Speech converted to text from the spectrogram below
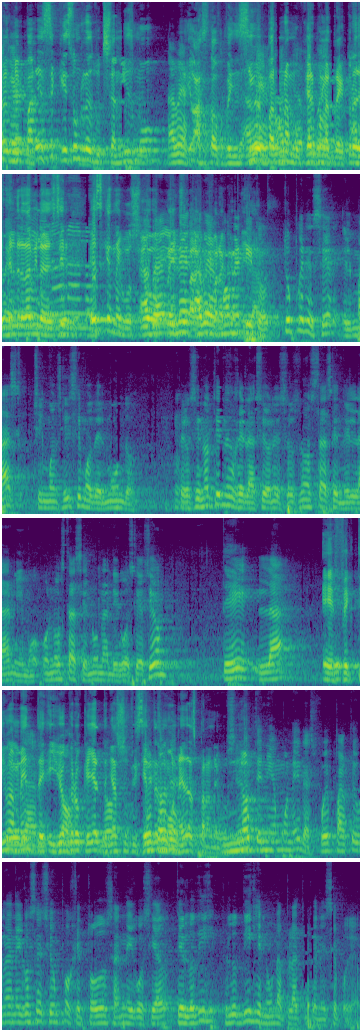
Entonces, que- me parece que es un reduccionismo ver. hasta ofensivo ver, para una ver, mujer con la trayectoria a de ver. Mildred Dávila decir, es que negoció A ver, Pech para a ver, fuera momentito. candidato. Tú puedes ser el más chingoncísimo del mundo, pero si no tienes relaciones o no estás en el ánimo o no estás en una negociación, te la... Efectivamente, te la- y yo creo que ella tenía suficientes monedas para negociar. No tenía monedas, fue parte de una negociación porque todos han negociado. Te lo dije, te lo dije en una plática en ese programa.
